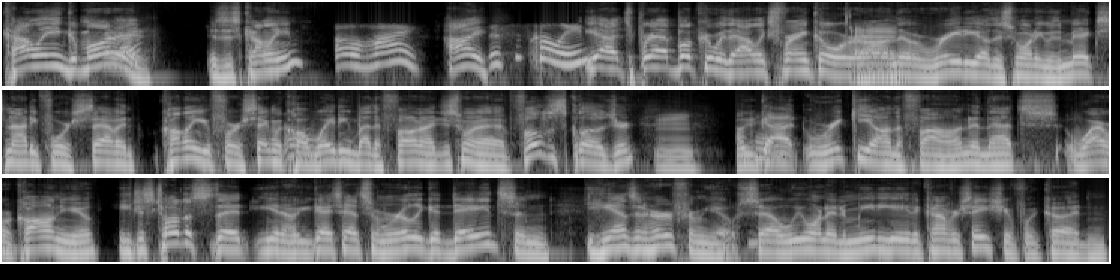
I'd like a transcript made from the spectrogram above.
Colleen, good morning. Is this Colleen? Oh, hi. Hi. This is Colleen. Yeah, it's Brad Booker with Alex Franco. We're Hey. on the radio this morning with Mix 94.7. Calling you for a segment called oh. Waiting by the Phone. I just want to, full disclosure, mm. we've got Ricky on the phone, and that's why we're calling you. He just told us that, you know, you guys had some really good dates, and he hasn't heard from you. So we wanted to mediate a conversation if we could and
